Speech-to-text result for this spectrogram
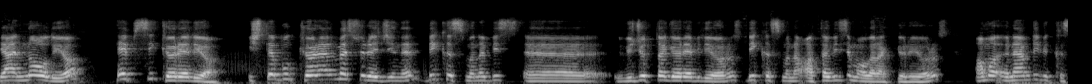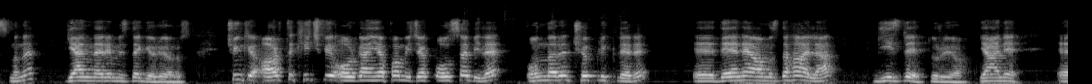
Yani ne oluyor? Hepsi köreliyor. İşte bu körelme sürecinin bir kısmını biz e, vücutta görebiliyoruz. Bir kısmını atavizm olarak görüyoruz. Ama önemli bir kısmını genlerimizde görüyoruz. Çünkü artık hiçbir organ yapamayacak olsa bile onların çöplükleri e, DNA'mızda hala gizli duruyor. Yani e,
